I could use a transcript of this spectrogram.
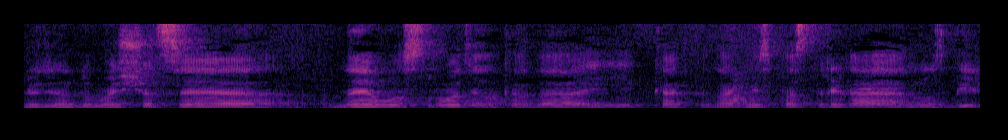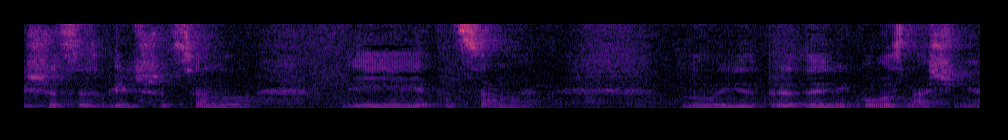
людина думає, що це невус, родинка, да, і як-то так не спостерігає, ну, збільшиться, збільшиться, ну, і те саме. Ну, і не придає нікого значення.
